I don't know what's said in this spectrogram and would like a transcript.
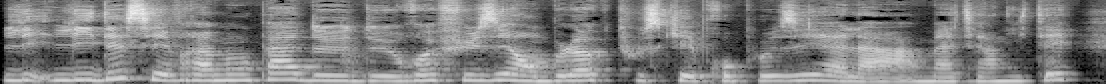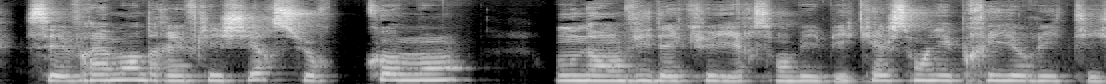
L'idée, c'est vraiment pas de, de refuser en bloc tout ce qui est proposé à la maternité. C'est vraiment de réfléchir sur comment on a envie d'accueillir son bébé, quelles sont les priorités.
